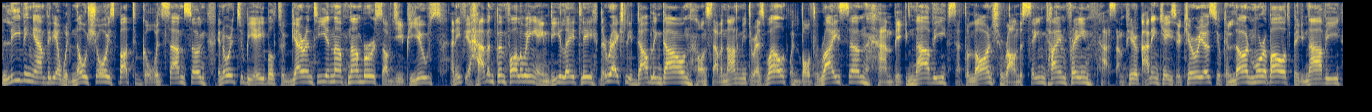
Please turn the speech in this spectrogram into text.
leaving Nvidia with no choice but to go with Samsung in order to be able to guarantee enough numbers of GPUs. And if you haven't been following AMD lately, they're actually doubling down on 7nm as well, with both Ryzen and Big Navi set to launch around the same time frame as Ampere. And in case you're curious, you can learn more about Big Navi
